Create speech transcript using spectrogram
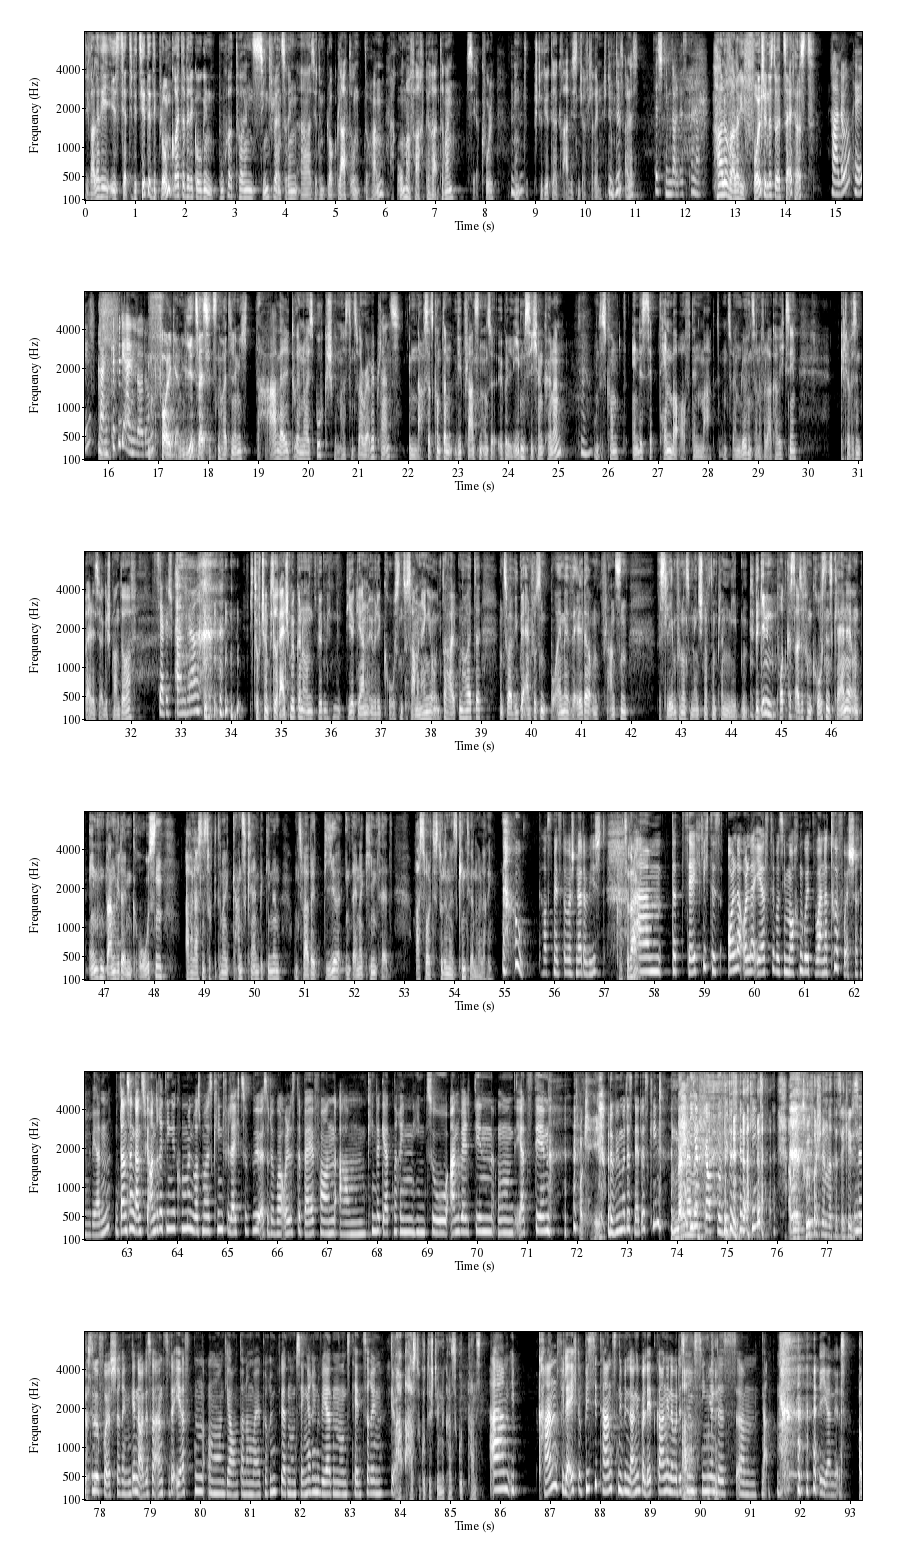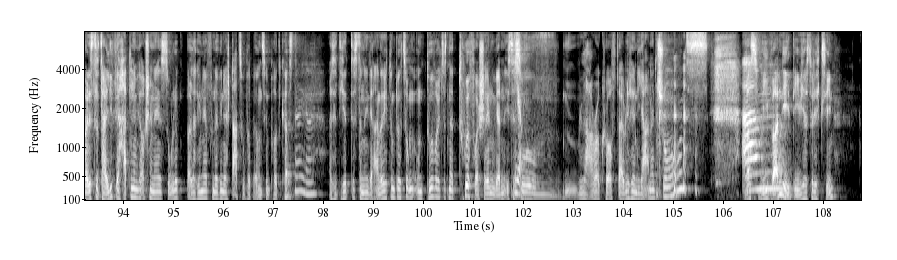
Die Valerie ist zertifizierte Diplom-Kräuterpädagogin, Buchautorin, Sinfluencerin. Äh, Sie hat den Blog Blatt und Dorn, Aromafachberaterin, sehr cool. Und studierte Agrarwissenschaftlerin. Stimmt das alles? Das stimmt alles, genau. Hallo Valerie, voll schön, dass du heute Zeit hast. Hallo, hey, danke für die Einladung. Voll gern. Wir zwei sitzen heute nämlich da, weil du ein neues Buch geschrieben hast, und zwar Rebel Plants. Im Nachsatz kommt dann, wie Pflanzen unser Überleben sichern können. Und es kommt Ende September auf den Markt. Und zwar im Löwenzahner Verlag, habe ich gesehen. Ich glaube, wir sind beide sehr gespannt darauf. Sehr gespannt, ja. Ich durfte schon ein bisschen reinschmückern und würde mich mit dir gern über die großen Zusammenhänge unterhalten heute. Und zwar, wie beeinflussen Bäume, Wälder und Pflanzen das Leben von uns Menschen auf dem Planeten? Wir gehen in den Podcast also vom Großen ins Kleine und enden dann wieder im Großen. Aber lass uns doch bitte mal ganz klein beginnen. Und zwar bei dir in deiner Kindheit. Was wolltest du denn als Kind werden, Valerie? Da hast du mich jetzt aber schnell erwischt. Gott sei Dank. Ähm, tatsächlich, das aller, allererste, was ich machen wollte, war Naturforscherin werden. Und dann sind ganz viele andere Dinge gekommen, was man als Kind vielleicht so will. Also da war alles dabei von ähm, Kindergärtnerin hin zu Anwältin und Ärztin. Okay. Oder will man das nicht als Kind? Nein, nein, ich nein. habe geglaubt, man will das als Kind. Aber Naturforscherin war tatsächlich das erste. Naturforscherin, genau, das war eins der ersten. Und ja, und dann einmal berühmt werden und Sängerin werden und Tänzerin. Ja. Ha- Hast du gute Stimme? Kannst du gut tanzen? Ähm, ich kann vielleicht ein bisschen tanzen, ich bin lange im Ballett gegangen, aber das Ah, mit dem Singen, okay. das, ähm, nein, eher nicht. Aber das ist total lieb. Wir hatten nämlich auch schon eine Solo-Ballerina von der Wiener Staatsoper bei uns im Podcast. Ah, ja. Also die hat das dann in die andere Richtung durchzogen und du wolltest Naturforscherin werden. Ist das Ja. so Lara Croft, weibliche Indiana Jones? Was, Ähm. wie war denn die Idee? Wie hast du dich gesehen?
